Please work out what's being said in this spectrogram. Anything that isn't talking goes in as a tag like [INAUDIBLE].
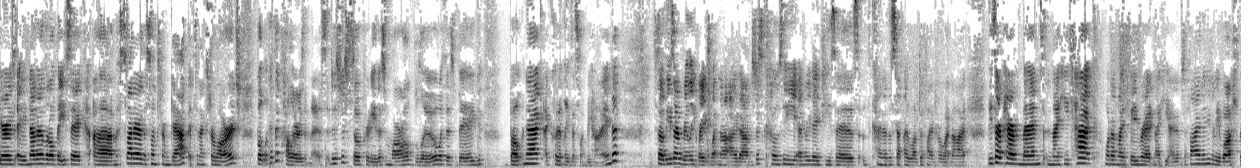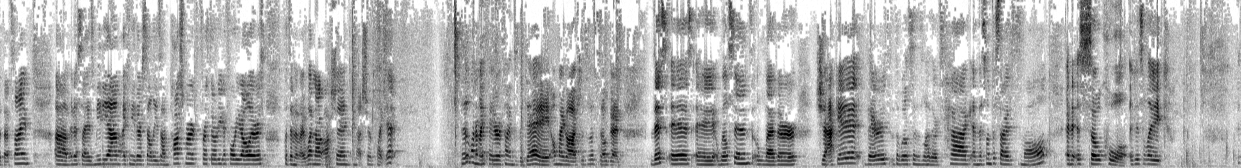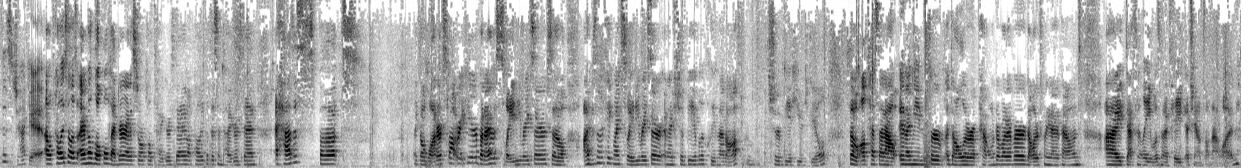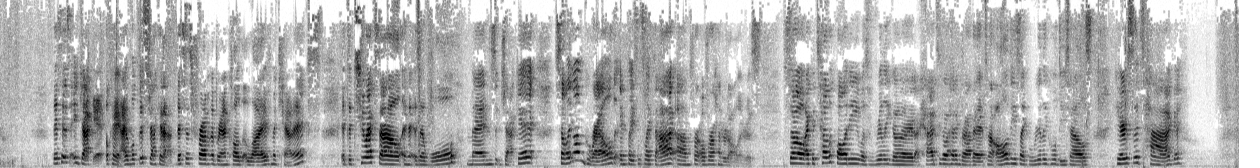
Here's another little basic um, sweater. This one's from Gap. It's an extra large, but look at the colors in this. It is just so pretty. This marl blue with this big boat neck. I couldn't leave this one behind. So these are really great Whatnot items, just cozy everyday pieces, kind of the stuff I love to find for Whatnot. These are a pair of men's Nike Tech, one of my favorite Nike items to find. They need to be washed, but that's fine um, in a size medium. I can either sell these on Poshmark for 30 to $40, put them in my Whatnot auction. I'm not sure quite yet. This is one of my favorite finds of the day. Oh my gosh, this was so good. This is a Wilson's leather jacket. There's the Wilson's leather tag, and this one's a size small, and it is so cool. It is like, this jacket. I'll probably sell this. I'm a local vendor at a store called Tiger's Den. I'll probably put this in Tiger's Den. It has a spot, like a water spot right here, but I have a suede eraser, so I'm just gonna take my suede eraser and I should be able to clean that off. It shouldn't be a huge deal. So I'll test that out. And I mean, for a dollar a pound or whatever, $1.29 a pound, I definitely was gonna take a chance on that one. This is a jacket. Okay, I looked this jacket up. This is from a brand called Live Mechanics. It's a 2XL and it is a wool men's jacket selling on Grailed in places like that um, for over a $100. So I could tell the quality was really good. I had to go ahead and grab it. It's got all of these like really cool details. Here's the tag.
